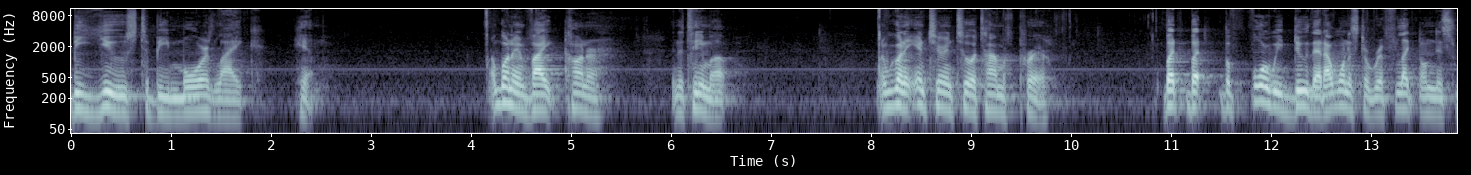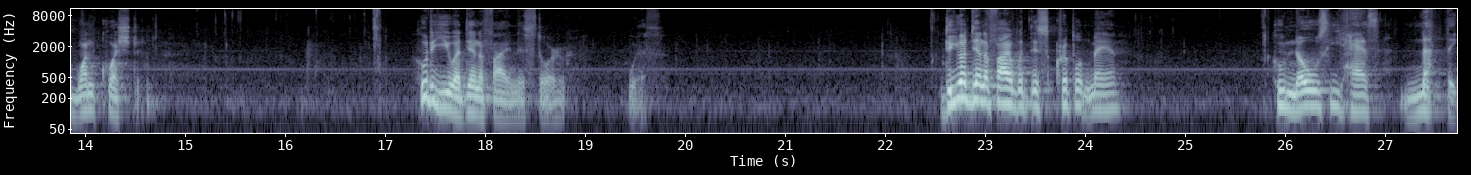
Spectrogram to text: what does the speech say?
be used to be more like Him? I'm going to invite Connor and the team up, and we're going to enter into a time of prayer. But, but before we do that, I want us to reflect on this one question Who do you identify in this story with? Do you identify with this crippled man who knows he has nothing?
